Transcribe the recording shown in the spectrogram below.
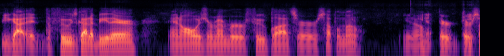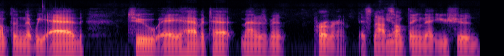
You got it. The food's got to be there, and always remember, food plots are supplemental. You know, Yep. they're they're It- something that we add to a habitat management program. It's not Yep. something that you should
